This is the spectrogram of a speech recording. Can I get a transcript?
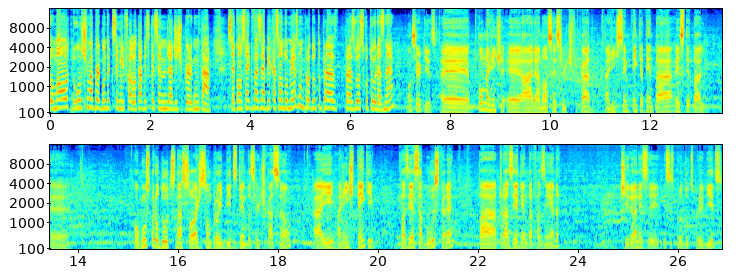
Uma última pergunta que você me falou, estava esquecendo já de te perguntar. Você consegue fazer a aplicação do mesmo produto para as duas culturas, né? Com certeza. É, como a gente é, a área nossa é certificada, a gente sempre tem que atentar a esse detalhe. É, alguns produtos na soja são proibidos dentro da certificação, aí a gente tem que fazer essa busca, né, para trazer dentro da fazenda, tirando esse, esses produtos proibidos.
